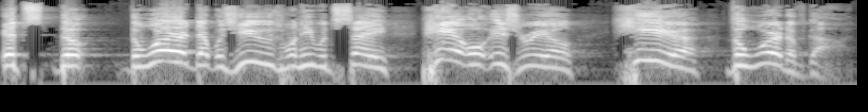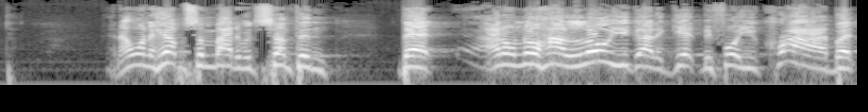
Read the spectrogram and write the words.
It's the, the word that was used when he would say, Hear, O Israel, hear the word of God. And I want to help somebody with something that I don't know how low you got to get before you cry, but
